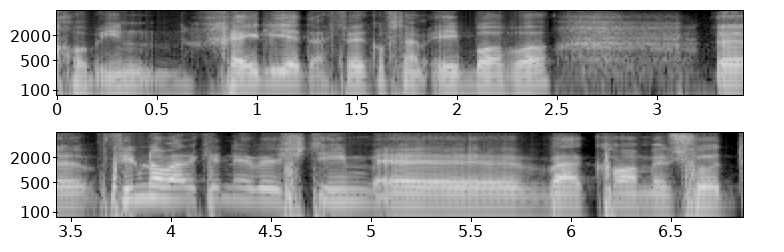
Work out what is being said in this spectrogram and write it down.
خب این خیلی یه دفعه گفتم ای بابا. فیلم نامه که نوشتیم و کامل شد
